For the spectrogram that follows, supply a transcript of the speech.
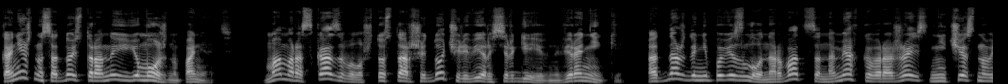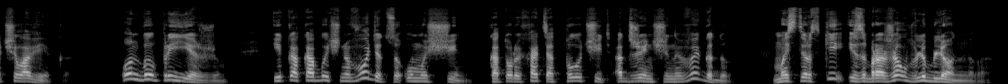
Конечно, с одной стороны, ее можно понять. Мама рассказывала, что старшей дочери Веры Сергеевны, Вероники, однажды не повезло нарваться на, мягко выражаясь, нечестного человека. Он был приезжим и, как обычно водится у мужчин, которые хотят получить от женщины выгоду, мастерски изображал влюбленного,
